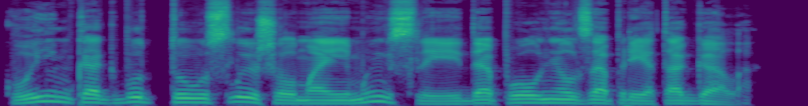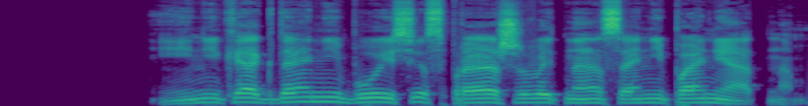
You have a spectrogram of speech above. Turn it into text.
Куим как будто услышал мои мысли и дополнил запрет Агала. «И никогда не бойся спрашивать нас о непонятном».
